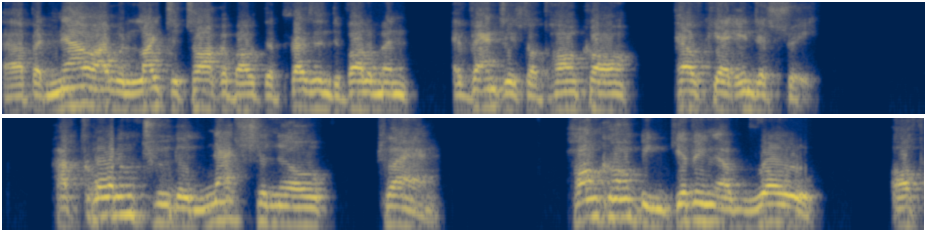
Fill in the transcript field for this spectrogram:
Uh, but now I would like to talk about the present development advantage of Hong Kong healthcare industry. According to the national plan, Hong Kong been given a role of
